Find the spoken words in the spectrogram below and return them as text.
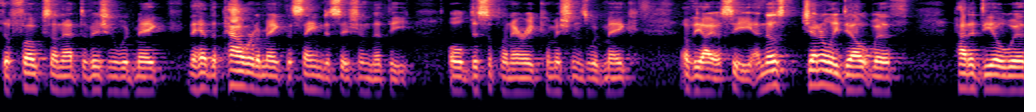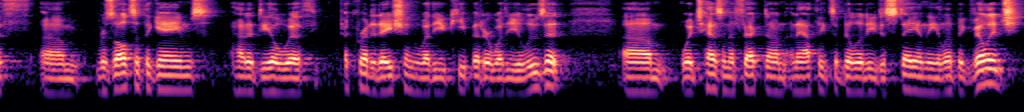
the folks on that division would make, they had the power to make the same decision that the old disciplinary commissions would make of the IOC. And those generally dealt with how to deal with um, results at the games, how to deal with accreditation, whether you keep it or whether you lose it, um, which has an effect on an athlete's ability to stay in the Olympic Village,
